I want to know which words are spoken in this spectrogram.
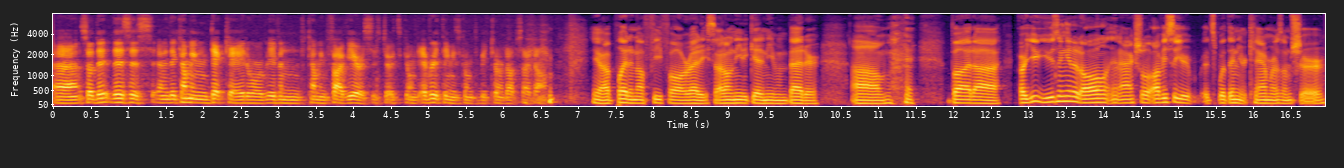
Uh, so th- this is, I mean, the coming decade or even coming five years, it's going, everything is going to be turned upside down. yeah, I've played enough FIFA already, so I don't need to get an even better. Um, but uh, are you using it at all in actual? Obviously, it's within your cameras, I'm sure.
